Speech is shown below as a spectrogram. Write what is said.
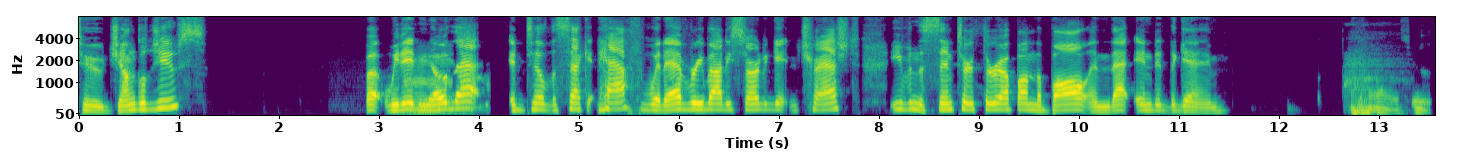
to jungle juice. But we didn't know Mm. that until the second half when everybody started getting trashed. Even the center threw up on the ball and that ended the game. Oh, shit.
